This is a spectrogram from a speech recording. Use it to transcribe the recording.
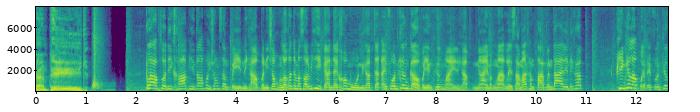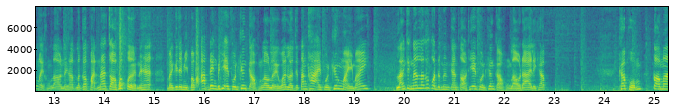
Stampede! กราบสวัสดีครับยินดีต้อนรับเข้าสู่ช่องซัมเปนนะครับวันนี้ช่องของเราก็จะมาสอนวิธีการย้ายข้อมูลนะครับจาก iPhone เครื่องเก่าไปยังเครื่องใหม่นะครับง่ายมากๆเลยสามารถทำตามกันได้เลยนะครับเพียงแค่เราเปิด iPhone เครื่องใหม่ของเรานะครับแล้วก็ปัดหน้าจอเพื่อเปิดนะฮะมันก็จะมีป๊อปอัพเด้งไปที่ iPhone เครื่องเก่าของเราเลยว่าเราจะตั้งค่า iPhone เครื่องใหม่ไหมหลังจากนั้นเราก็กดดำเนินการต่อที่ iPhone เครื่องเก่าของเราได้เลยครับ ครับผมต่อมา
